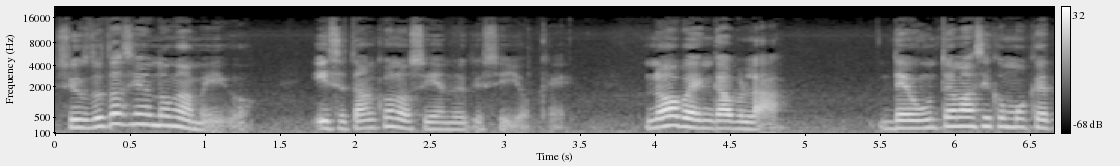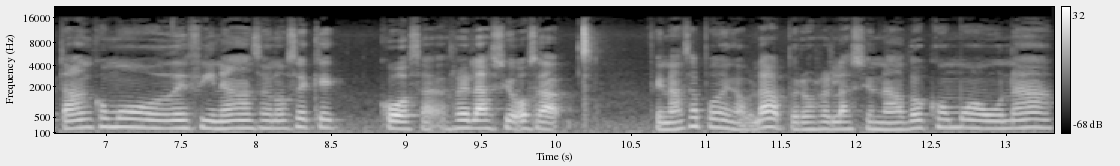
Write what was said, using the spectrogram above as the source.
Si usted está siendo un amigo y se están conociendo y que sí, yo qué, no venga a hablar de un tema así como que tan como de finanzas, no sé qué cosa, relación, o sea, finanzas pueden hablar, pero relacionado como a una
